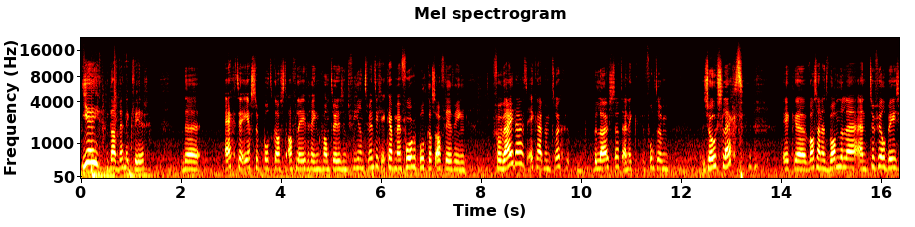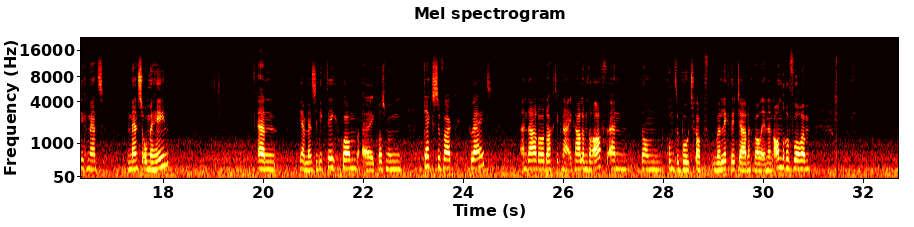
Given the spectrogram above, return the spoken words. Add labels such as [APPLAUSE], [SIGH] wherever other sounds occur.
jee, daar ben ik weer. De echte eerste podcastaflevering van 2024. Ik heb mijn vorige podcastaflevering verwijderd. Ik heb hem terug beluisterd en ik vond hem zo slecht. [LAUGHS] Ik uh, was aan het wandelen en te veel bezig met mensen om me heen. En ja, mensen die ik tegenkwam. Uh, ik was mijn teksten vaak kwijt. En daardoor dacht ik, nou, ik haal hem eraf en dan komt de boodschap wellicht dit jaar nog wel in een andere vorm.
